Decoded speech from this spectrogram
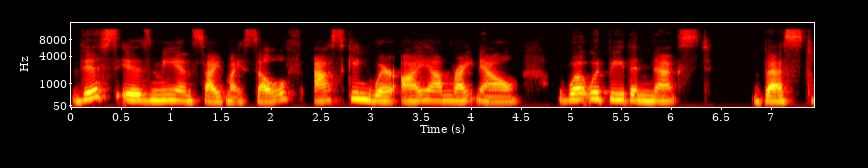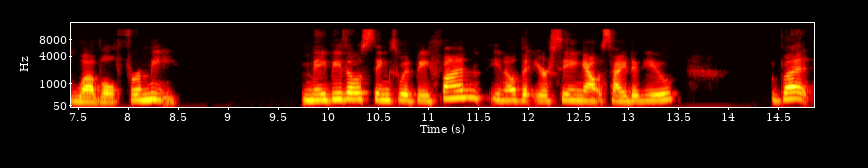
this is me inside myself asking where I am right now. What would be the next best level for me? Maybe those things would be fun, you know, that you're seeing outside of you, but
